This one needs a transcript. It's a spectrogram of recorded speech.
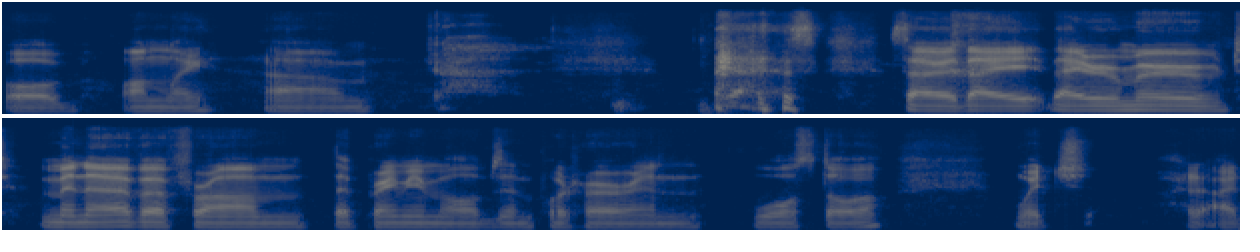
orb only. Um, Yeah. so they they removed Minerva from the premium orbs and put her in War Store, which I, I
